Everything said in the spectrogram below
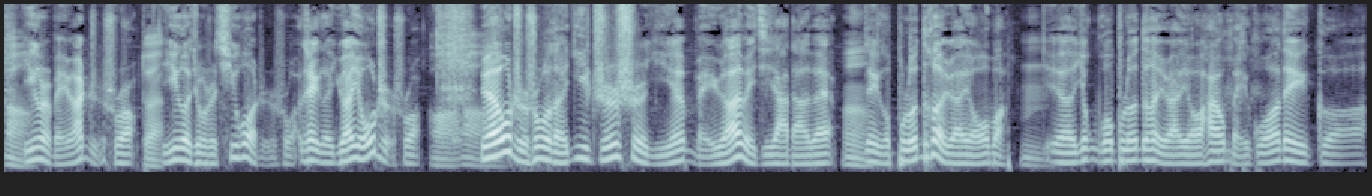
啊一个是美元指数，对一个就是期货指数，这个原油指数。哦哦，原油指数呢，一直是以美元为计价单位，嗯那个布伦特原油嘛，嗯呃，英国布伦特原油，还有美国那个、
